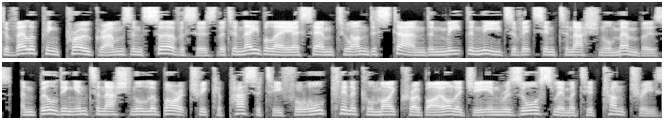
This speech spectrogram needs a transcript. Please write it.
developing programs and services that enable ASM to understand and meet the needs of its international members, and building international laboratory capacity for all clinical microbiology in resource-limited countries.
